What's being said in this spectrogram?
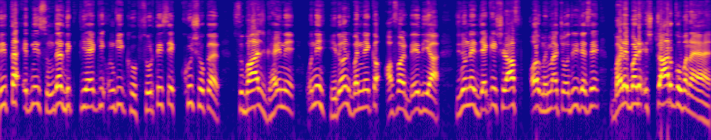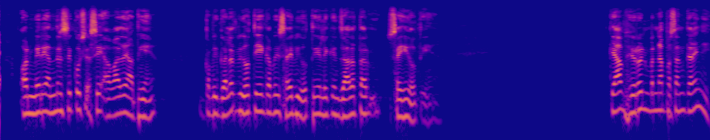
विदिता इतनी सुंदर दिखती है कि उनकी खूबसूरती से खुश होकर सुभाष घई ने उन्हें हीरोइन बनने का ऑफ़र दे दिया, जिन्होंने जैकी श्रॉफ और महिमा चौधरी जैसे बड़े बड़े स्टार को बनाया है। और मेरे अंदर से कुछ ऐसी आवाज़ें आती हैं। कभी गलत भी होती हैं, कभी सही भी होती हैं, लेकिन ज़्यादातर सही होती हैं। क्या आप हीरोइन बनना पसंद करेंगी?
